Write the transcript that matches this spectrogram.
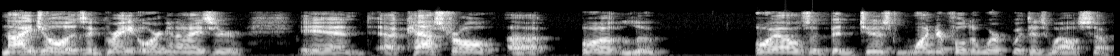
Nigel is a great organizer and uh, Castrol uh, oil, oils have been just wonderful to work with as well. So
